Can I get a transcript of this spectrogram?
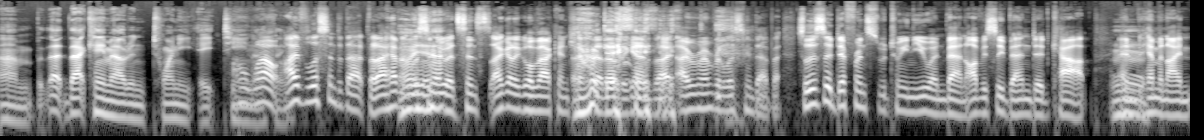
Um, but that that came out in 2018. Oh wow. I've listened to that, but I haven't Oh, listened to it since. I got to go back and check that out again. But I, I remember listening to that. But so this is a difference between you and Ben. Obviously, Ben did Cap, and Mhm. him and I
